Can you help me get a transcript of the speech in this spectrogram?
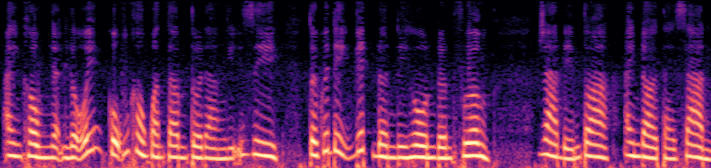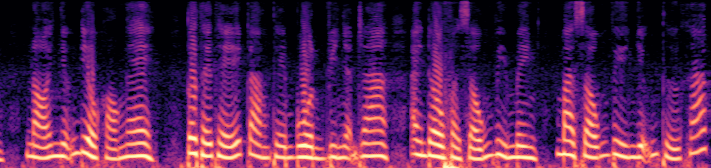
anh không nhận lỗi, cũng không quan tâm tôi đang nghĩ gì. Tôi quyết định viết đơn ly hôn đơn phương. Ra đến tòa, anh đòi tài sản, nói những điều khó nghe. Tôi thấy thế càng thêm buồn vì nhận ra anh đâu phải sống vì mình mà sống vì những thứ khác.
